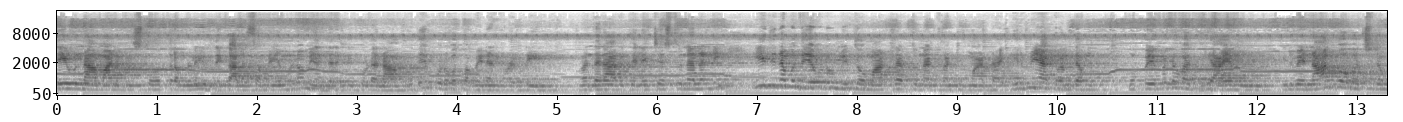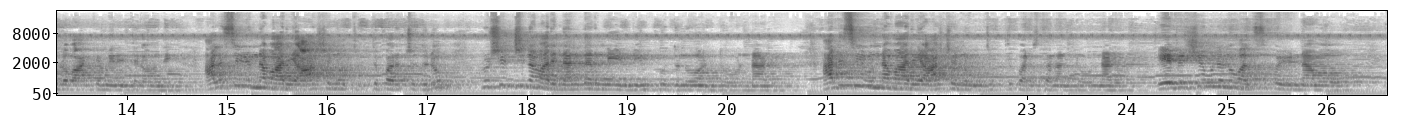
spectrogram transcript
దేవుని నామానికి స్తోత్రములు. ఇంతకాల సమయంలో మీ అందరికీ కూడా నా హృదయపూర్వకమైనటువంటి వందనాలు తెలియజేస్తున్నానండి. ఈ దినము దేవుడు మీతో మాట్లాడుతున్నటువంటి మాట ఇర్మియా గ్రంథం ముప్పై ఒకటవ అధ్యాయము ఇరవై నాలుగవ వచనంలో వాక్యం ఈ రీతిగా ఉంది. అలసి ఉన్న వారి ఆశను తృప్తిపరచుదును కృషించిన వారిని అందరినీ నింపుదును అంటూ ఉన్నాడు. అలసి ఉన్న వారి ఆశను తృప్తిపరుస్తానంటూ ఉన్నాడు. ఏ విషయమును నువ్వు అలసిపోయి ఉన్నావో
